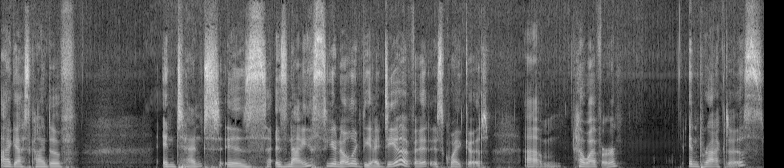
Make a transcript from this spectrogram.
I guess kind of intent is is nice. You know, like the idea of it is quite good. Um, however, in practice,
